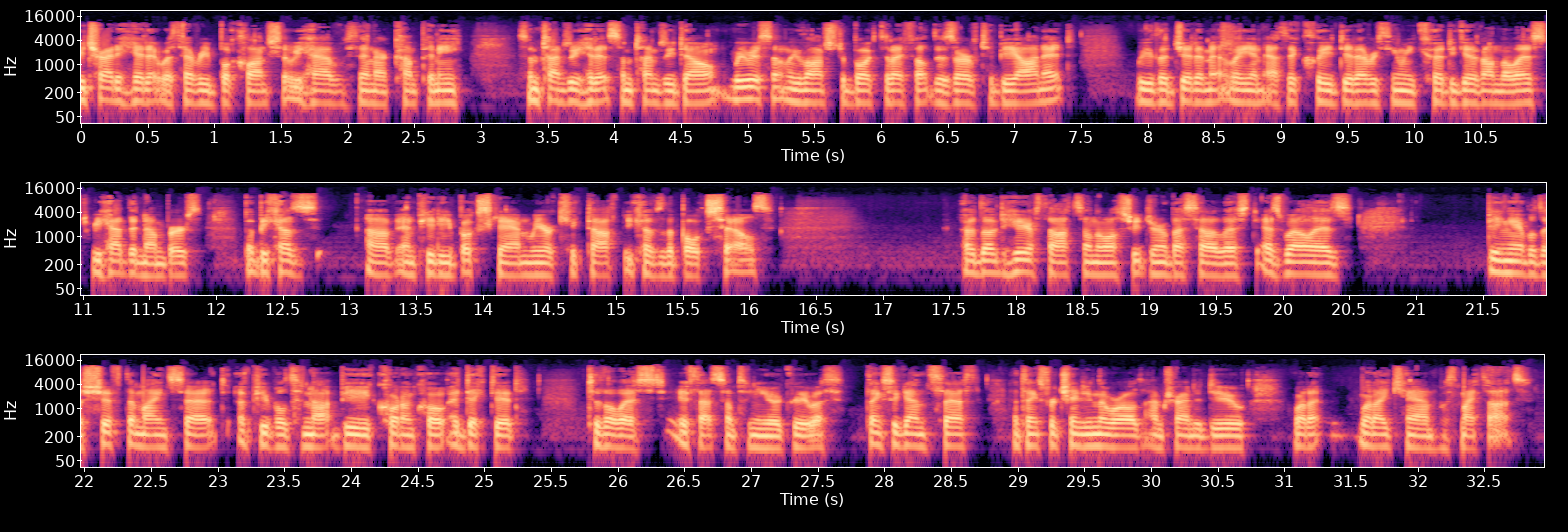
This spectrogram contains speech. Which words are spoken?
We try to hit it with every book launch that we have within our company. Sometimes we hit it, sometimes we don't. We recently launched a book that I felt deserved to be on it. We legitimately and ethically did everything we could to get it on the list. We had the numbers, but because of NPD BookScan, we were kicked off because of the bulk sales. I would love to hear your thoughts on the Wall Street Journal bestseller list, as well as being able to shift the mindset of people to not be quote unquote addicted to the list if that's something you agree with. Thanks again, Seth, and thanks for changing the world. I'm trying to do what I, what I can with my thoughts.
